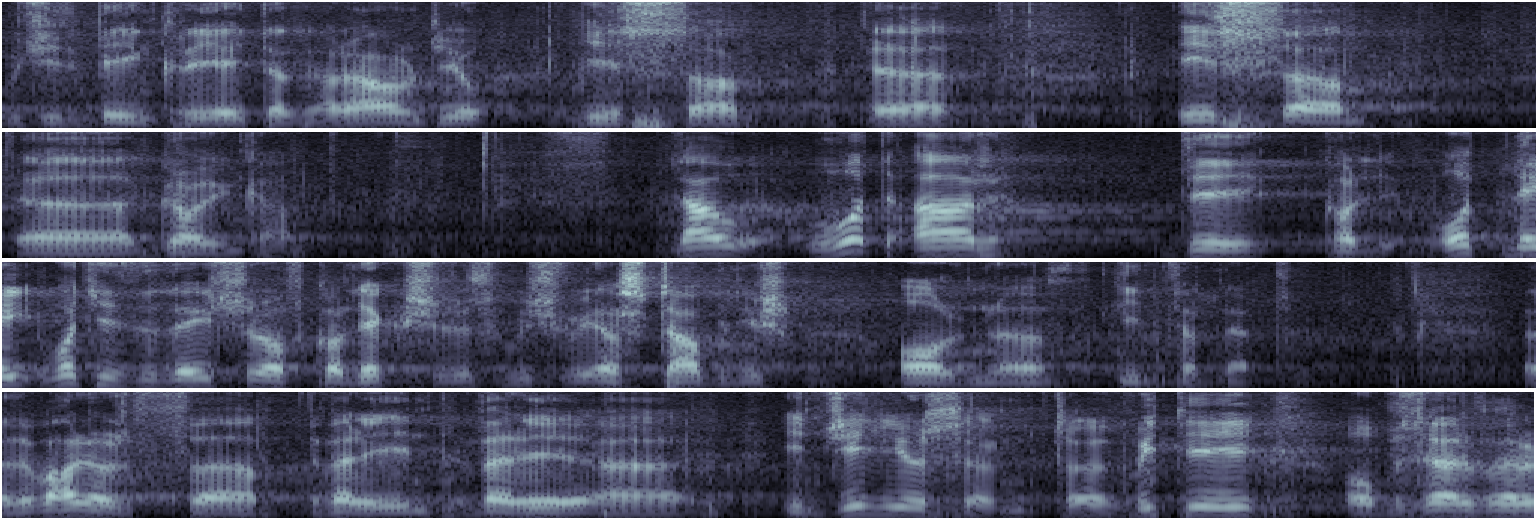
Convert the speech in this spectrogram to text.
which is being created around you, is, uh, uh, is um, growing up. Now, what are the what, what is the nature of connections which we establish on uh, internet? Uh, one of uh, very, very uh, ingenious and witty observer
